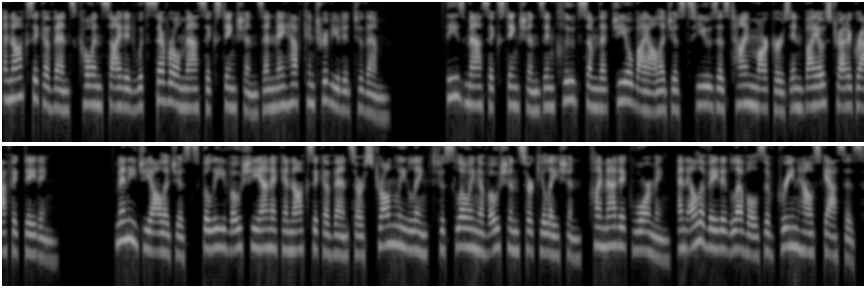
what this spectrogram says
Anoxic events coincided with several mass extinctions and may have contributed to them. These mass extinctions include some that geobiologists use as time markers in biostratigraphic dating. Many geologists believe oceanic anoxic events are strongly linked to slowing of ocean circulation, climatic warming, and elevated levels of greenhouse gases.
